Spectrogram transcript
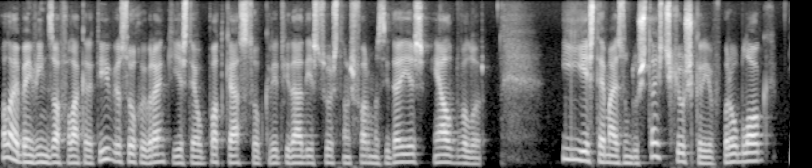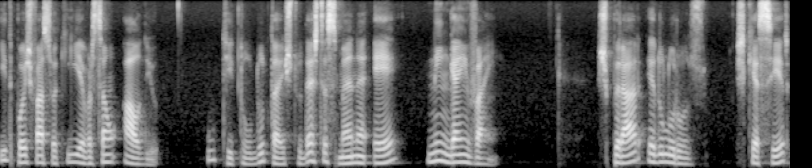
Olá e bem-vindos ao Falar Criativo. Eu sou o Rui Branco e este é o podcast sobre criatividade e as pessoas transformam as ideias em algo de valor. E este é mais um dos textos que eu escrevo para o blog e depois faço aqui a versão áudio. O título do texto desta semana é Ninguém Vem. Esperar é doloroso, esquecer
